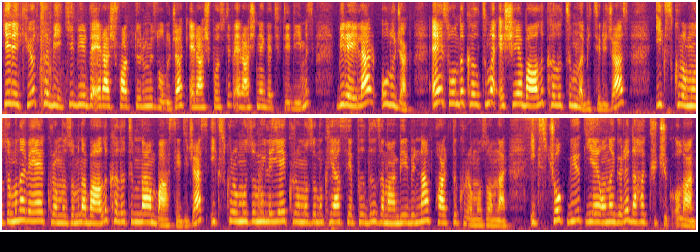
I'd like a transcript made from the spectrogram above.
gerekiyor. Tabii ki bir de RH faktörümüz olacak. RH pozitif, RH negatif dediğimiz bireyler olacak. En sonda kalıtımı eşeğe bağlı kalıtımla bitireceğiz. X kromozomuna ve Y kromozomuna bağlı kalıtımdan bahsedeceğiz. X kromozomu ile Y kromozomu kıyas yapıldığı zaman birbirinden farklı kromozomlar. X çok büyük, Y ona göre daha küçük olan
